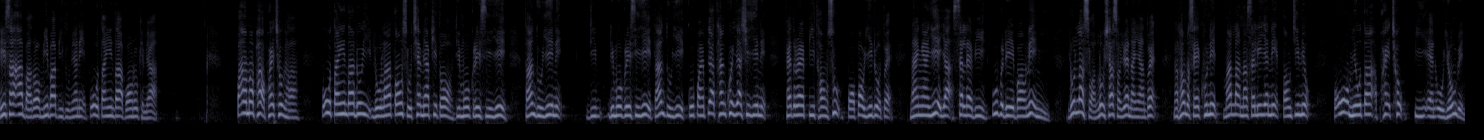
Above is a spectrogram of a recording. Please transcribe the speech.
လေးစားအားပါသောမိဘပြည်သူများနှင့်ပို့တိုင်းရင်းသားအပေါင်းတို့ခင်ဗျာပါမဖအဖွဲ့ချုပ်ဟာပို့တိုင်းရင်းသားတို့၏လိုလားတောင်းဆိုချက်များဖြစ်သောဒီမိုကရေစီရေးတန်းတူရေးနှင့်ဒီဒီမိုကရေစီရေးတန်းတူရေးကိုယ်ပိုင်ပြဋ္ဌာန်းခွင့်ရရှိရေးနှင့်ဖက်ဒရယ်ပြည်ထောင်စုပေါ်ပေါက်ရေးတို့အတွက်နိုင်ငံရေးအရဆက်လက်ပြီးဥပဒေပေါင်းနှင့်အညီလွတ်လပ်စွာလှုပ်ရှားဆောင်ရွက်နိုင်ရန်အတွက် 2020ခုနှစ်မတ်လ24ရက်နေ့တောင်ကြီးမြို့ပအိုးအမျိုးသားအဖွဲ့ချုပ် PNO ရုံးတွင်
